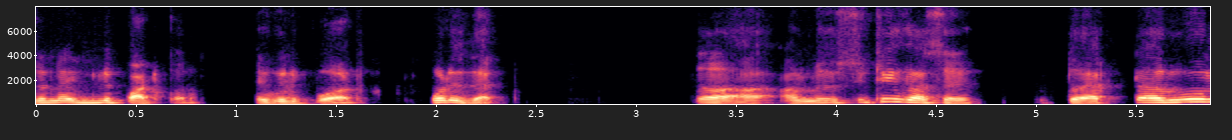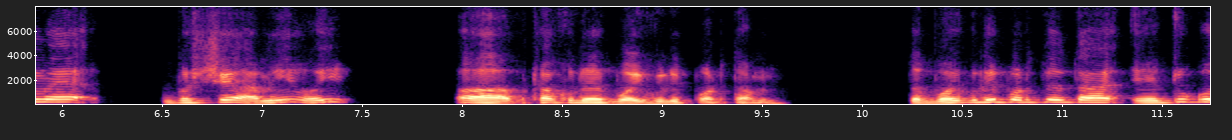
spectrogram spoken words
যেন এগুলি পাঠ কর, এগুলি পড়, পড়ে দেখ। তো আমি বলছি, ঠিক আছে। তো একটা রুমে বসে আমি ওই ঠাকুরের বইগুলি পড়তাম। তো বইগুলি পড়তে তা এটুকু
